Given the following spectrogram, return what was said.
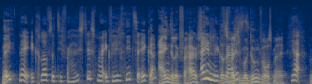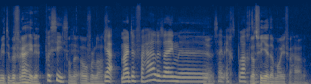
Nee? Nee, ik geloof dat hij verhuisd is, maar ik weet het niet zeker. Ja, eindelijk verhuisd. Eindelijk dat verhuisd. is wat je moet doen volgens mij. Ja. Om je te bevrijden Precies. van de overlast. Ja, maar de verhalen zijn, uh, ja. zijn echt prachtig. Wat vind jij dan mooie verhalen?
